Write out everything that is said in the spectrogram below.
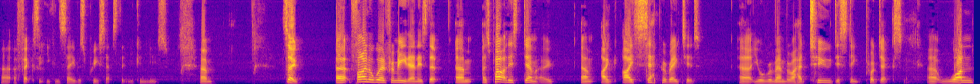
uh, effects that you can save as presets that you can use. Um, so, uh, final word from me then is that um, as part of this demo, um, I, I, separated. Uh, you'll remember I had two distinct projects. Uh, one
